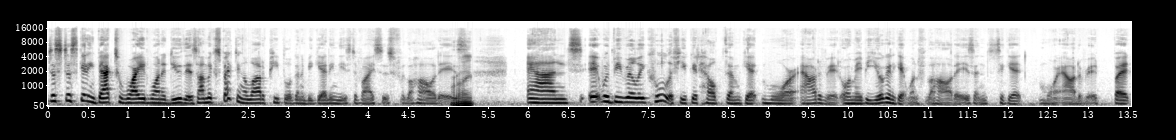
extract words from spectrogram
just just getting back to why you'd want to do this, I'm expecting a lot of people are going to be getting these devices for the holidays. Right. And it would be really cool if you could help them get more out of it, or maybe you're going to get one for the holidays and to get more out of it. But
